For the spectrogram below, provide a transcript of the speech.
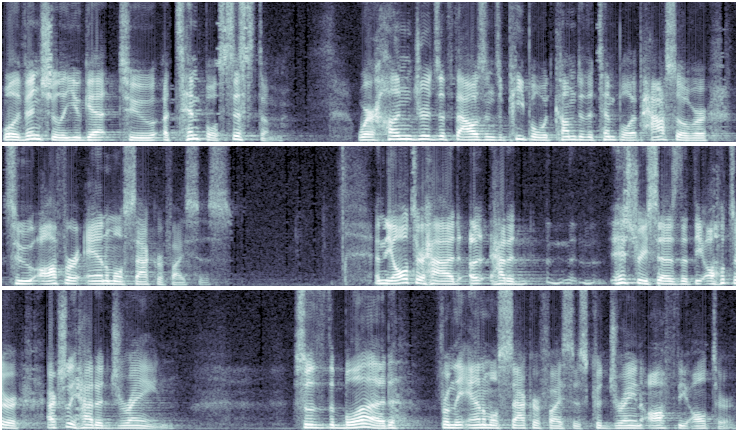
Well, eventually you get to a temple system where hundreds of thousands of people would come to the temple at Passover to offer animal sacrifices. And the altar had a, had a, history says that the altar actually had a drain so that the blood from the animal sacrifices could drain off the altar.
